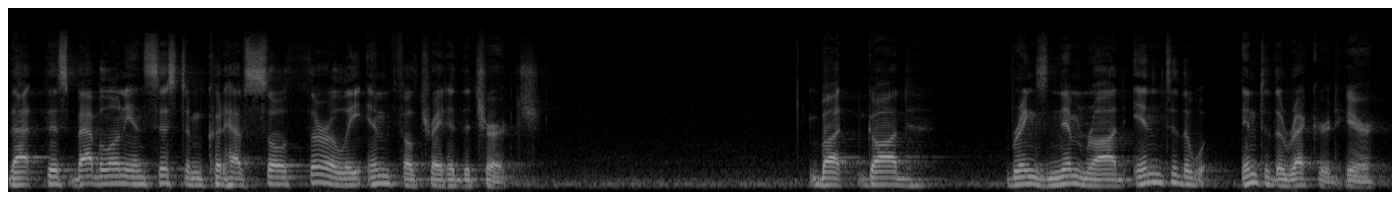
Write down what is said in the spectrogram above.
that this Babylonian system could have so thoroughly infiltrated the church. But God brings Nimrod into the, into the record here.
